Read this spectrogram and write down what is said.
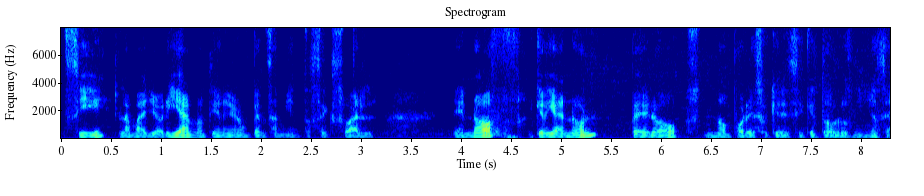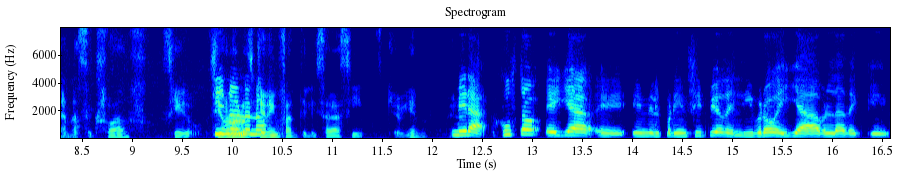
sí, la mayoría no tienen un pensamiento sexual en off, que digan on, pero pues, no por eso quiere decir que todos los niños sean asexuados. Si, si uno no, no, los no. quiere infantilizar así, pues qué bien. Mira, justo ella eh, en el principio del libro, ella habla de que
